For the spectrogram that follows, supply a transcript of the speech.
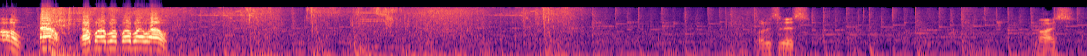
Oh, ow! Ow, ow, ow, ow, ow, ow! What is this? Nice.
